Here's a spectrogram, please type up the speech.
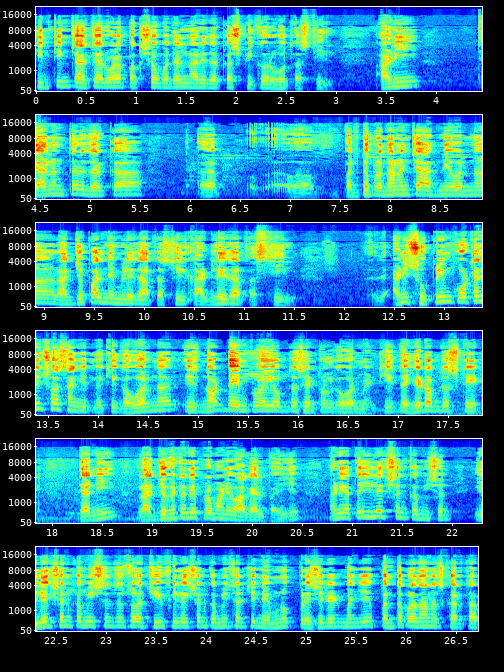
तीन तीन चार चार वेळा पक्ष बदलणारे जर का स्पीकर होत असतील आणि त्यानंतर जर का पंतप्रधानांच्या आज्ञेवरनं राज्यपाल नेमले जात असतील काढले जात असतील. आणि सुप्रीम कोर्टाने सुद्धा सांगितलं की governor is not the employee of the central government he is the head of the state. त्यांनी राज्यघटनेप्रमाणे वागायला पाहिजे. आणि आता इलेक्शन कमिशन इलेक्शन कमिशनचं सुद्धा चीफ इलेक्शन कमिशनरची नेमणूक प्रेसिडेंट म्हणजे पंतप्रधानच करतात.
